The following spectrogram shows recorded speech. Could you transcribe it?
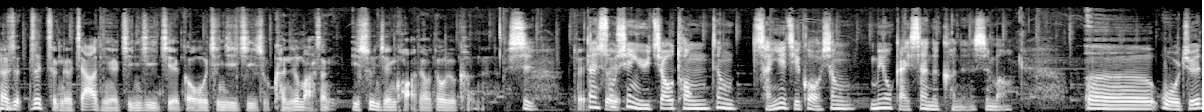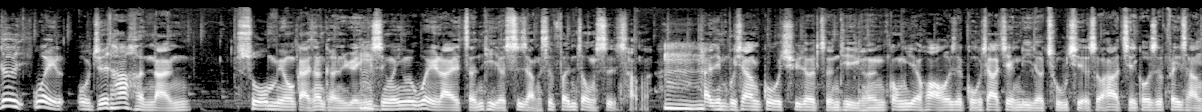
但是这整个家庭的经济结构或经济基础，可能就马上一瞬间垮掉都有可能。是，对，但受限于交通，这样产业结构好像没有改善的可能，是吗？呃，我觉得未，我觉得它很难说没有改善，可能原因是因为因为未来整体的市场是分众市场啊，嗯，它已经不像过去的整体可能工业化或者国家建立的初期的时候，它的结构是非常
